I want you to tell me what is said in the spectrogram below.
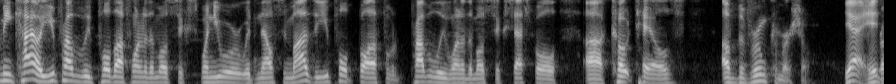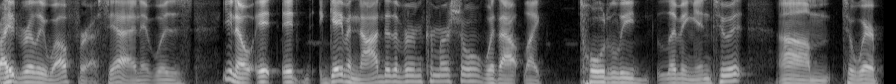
mean, Kyle, you probably pulled off one of the most when you were with Nelson Mazda. You pulled off probably one of the most successful uh, coattails of the Vroom commercial. Yeah, it right? did really well for us. Yeah, and it was, you know, it it gave a nod to the Vroom commercial without like totally living into it, um, to where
